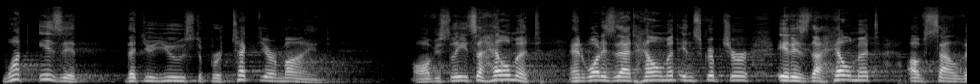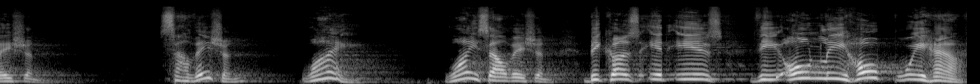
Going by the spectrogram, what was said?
What is it that you use to protect your mind? Obviously, it's a helmet. And what is that helmet in Scripture? It is the helmet of salvation. Salvation? Why? Why salvation? Because it is the only hope we have.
